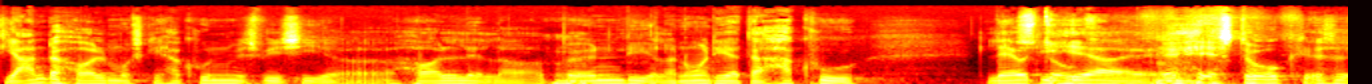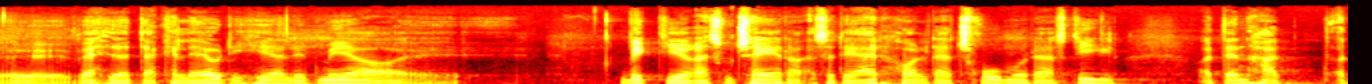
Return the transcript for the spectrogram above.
de andre hold måske har kunnet, hvis vi siger Hold eller mm. Burnley, mm. eller nogle af de her, der har kunne lave Stoke. de her, øh, Stoke, øh, hvad hedder, der kan lave de her lidt mere øh, vigtige resultater. Altså det er et hold, der er tro mod deres stil, og, den har, og,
